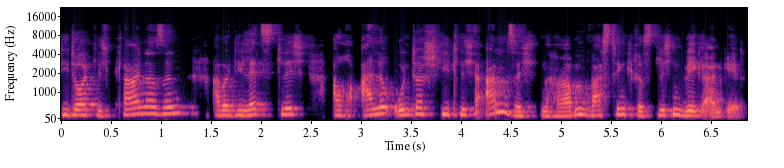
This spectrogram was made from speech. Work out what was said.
die deutlich kleiner sind, aber die letztlich auch alle unterschiedliche Ansichten haben, was den christlichen Weg angeht.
